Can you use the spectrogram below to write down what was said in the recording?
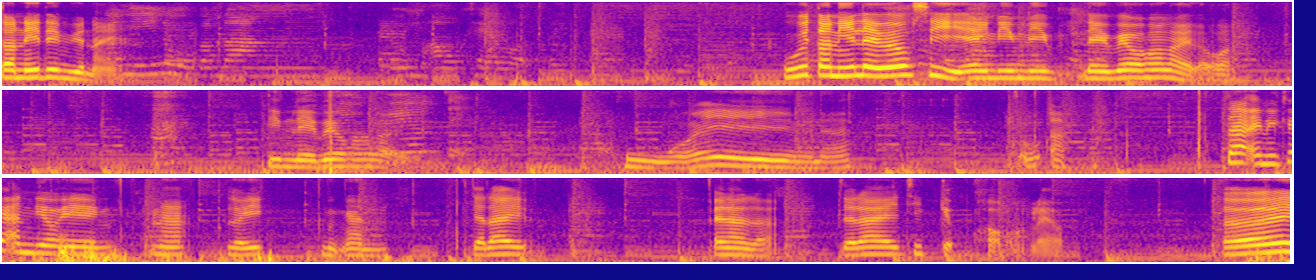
ตอนนี้ดิมอยู่ไหนอันนี้หนูกำลังลืมเอาแครอทไปอุ้ยตอนนี้เลเวลสี่เองดิมเลเวลเท่าไหร่แล้วอะ ดิมเลเวลเท่าไหร่โหยนะโอ้อะแต่อันนี้แค่อันเดียวเองนะเหลืออีกหนึ่งอัน จะได้ไปนั่นแหละจะได้ที่เก็บของแล้ว เอ้ย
